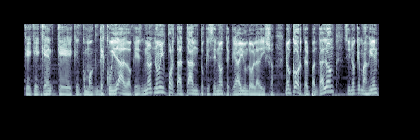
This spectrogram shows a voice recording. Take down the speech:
Que, que, que, que- que como descuidado. Que no, no me importa tanto que se note que hay un dobladillo. No corta el pantalón, sino que más bien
